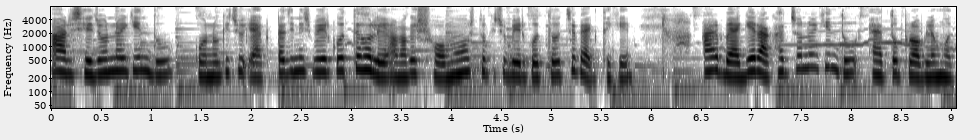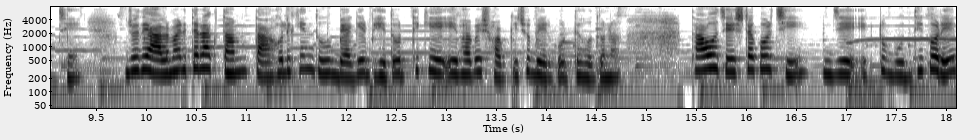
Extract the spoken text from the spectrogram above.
আর সেজন্যই কিন্তু কোনো কিছু একটা জিনিস বের করতে হলে আমাকে সমস্ত কিছু বের করতে হচ্ছে ব্যাগ থেকে। আর ব্যাগে রাখার জন্যই কিন্তু এত প্রবলেম হচ্ছে। যদি আলমারিতে রাখতাম, তাহলে কিন্তু ব্যাগের ভেতর থেকে এভাবে সব কিছু বের করতে হতো না। তাও চেষ্টা করছি যে একটু বুদ্ধি করে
